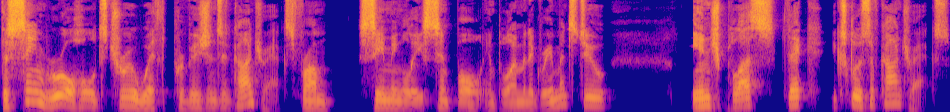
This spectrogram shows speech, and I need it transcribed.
The same rule holds true with provisions in contracts, from seemingly simple employment agreements to inch plus thick exclusive contracts.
